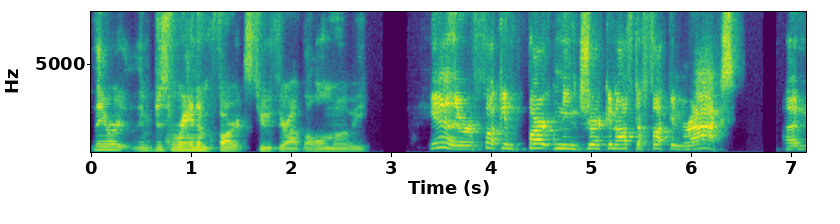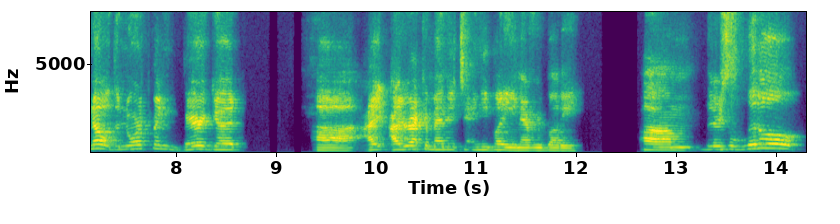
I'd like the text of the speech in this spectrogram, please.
They were they were just random farts too throughout the whole movie. Yeah, they were fucking farting and jerking off to fucking rocks. Uh, no, the Northman, very good. Uh, I, I recommend it to anybody and everybody. Um, there's a little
